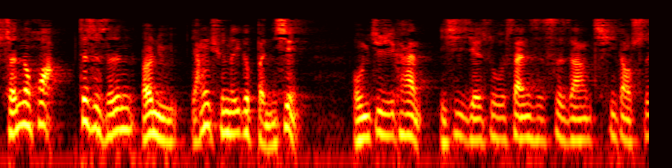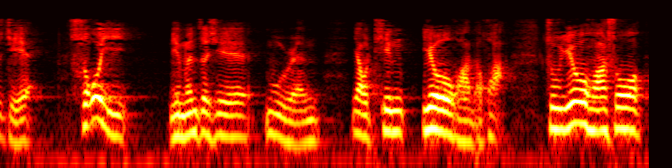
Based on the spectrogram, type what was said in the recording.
神的话，这是神儿女羊群的一个本性。我们继续看以西结书三十四章七到十节。所以你们这些牧人要听耶和华的话，主耶和华说：“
